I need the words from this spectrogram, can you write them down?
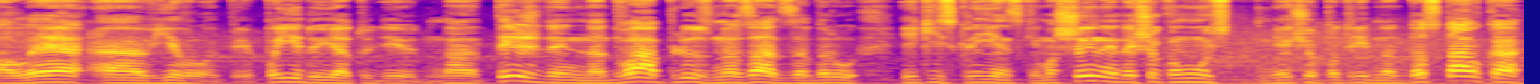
але е, в Європі. Поїду я тоді на тиждень, на два, плюс назад заберу якісь клієнтські машини. Якщо комусь, якщо потрібна доставка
